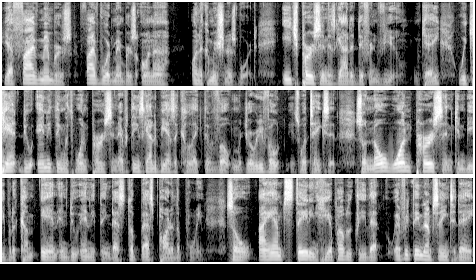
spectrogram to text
You have five members, five board members on a on a commissioner's board. Each person has got a different view. Okay, we can't do anything with one person. Everything's got to be as a collective vote. Majority vote is what takes it. So no one person can be able to come in and do anything. That's the that's part of the point. So I am stating here publicly that everything that I'm saying today,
